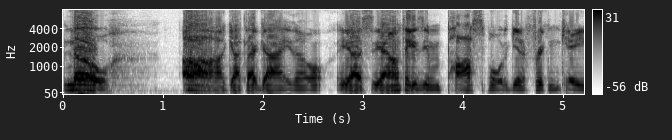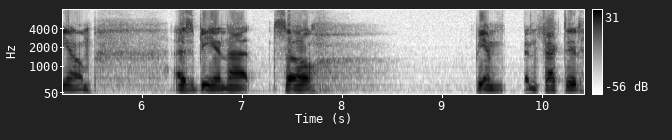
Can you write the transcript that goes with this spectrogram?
No. Ah, oh, I got that guy, though. Yeah, see, I don't think it's even possible to get a freaking Kem as being that. So, being infected.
